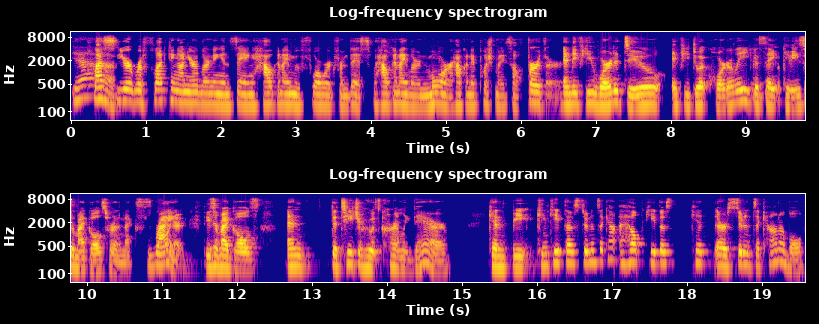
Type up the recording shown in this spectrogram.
Yeah. Plus, you're reflecting on your learning and saying, How can I move forward from this? How can I learn more? How can I push myself further? And if you were to do, if you do it quarterly, you could say, okay, these are my goals for the next Right. quarter. These are my goals, and the teacher who is currently there can be can keep those students account help keep those kid or students accountable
